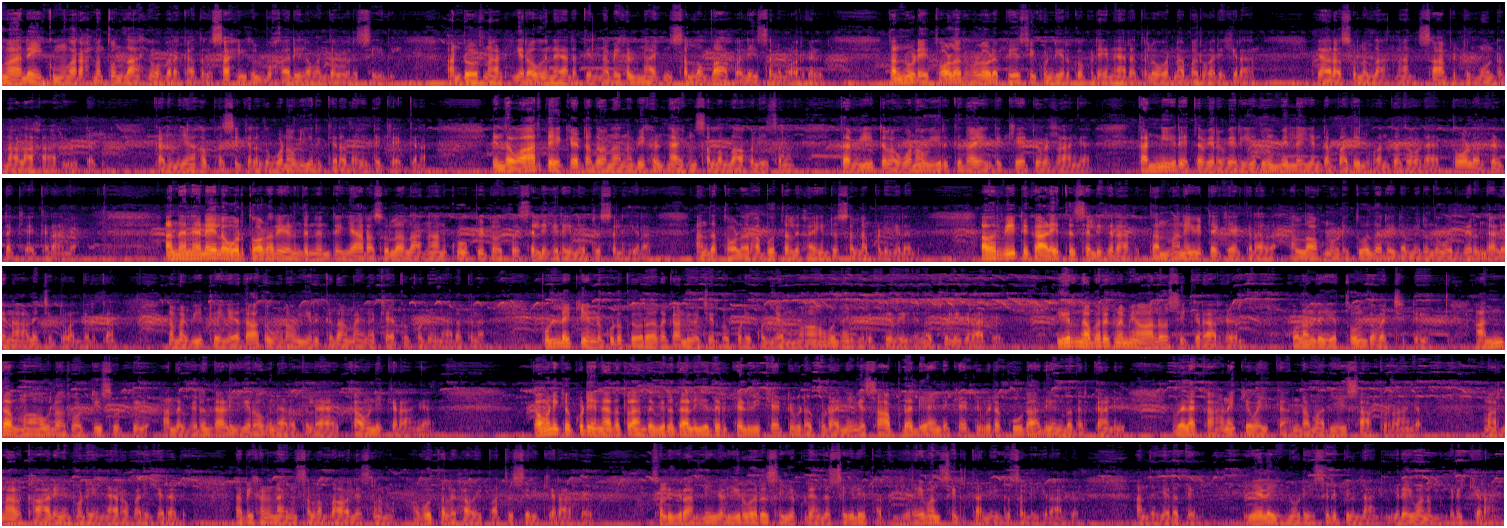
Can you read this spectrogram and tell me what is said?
வலைக்கும் வரமத்துல்லாஹி வபரகாத்து சஹிஹுல் புகாரியில் வந்த ஒரு செய்தி. அன்றொரு நாள் இரவு நேரத்தில் நபிகள் நாயகம் ஸல்லல்லாஹு அலைஹி வஸல்லம் அவர்கள் தன்னுடைய தோழர்களோடு பேசி கொண்டிருக்கக்கூடிய நேரத்தில் ஒரு நபர் வருகிறார். யாரா சொல்லுதா நான் சாப்பிட்டு மூன்று நாளாக ஆகிவிட்டது. கடுமையாக பசிக்கிறது உணவு இருக்கிறதா? என்று கேட்கிறார். இந்த வார்த்தையை கேட்டதோன நபிகள் நாயகம் ஸல்லல்லாஹு அலைஹி தன் வீட்டில் உணவு இருக்குதா? என்று கேட்டு விடுறாங்க. தண்ணீரை தவிர வேறு எதுவும் இல்லை என்ற பதில் வந்ததோட தோழர்கள்ட்ட கேட்குறாங்க. அந்த நிலையில் ஒரு தோழர் எழுந்து நின்று யாரை சொல்லலாம் நான் கூப்பிட்டு போய் செல்லுகிறேன் என்று சொல்கிறார் அந்த தோழர் அபுத்தலுகா என்று சொல்லப்படுகிறது. அவர் வீட்டுக்கு அழைத்து செல்கிறார். தன் மனைவிட்ட கேட்குறாரு அல்லாஹ்னுடைய தூதரிடம் இருந்து ஒரு விருந்தாளியை நான் அழைச்சிட்டு வந்திருக்கேன். நம்ம வீட்டில் ஏதாவது உணவு இருக்குதாமா என கேட்கக்கூடிய நேரத்தில் பிள்ளைக்கு என்று கொடுக்கறதுக்காண்டி வச்சிருக்கக்கூடிய கொஞ்சம் மாவு தான் இருக்குது என சொல்லுகிறார்கள். இரு நபர்களுமே ஆலோசிக்கிறார்கள். குழந்தைய தூங்க வச்சுட்டு அந்த மாவில் ரொட்டி சுட்டு அந்த விருந்தாளி இரவு நேரத்தில் கவனிக்கிறாங்க. கவனிக்கக்கூடிய நேரத்தில் அந்த விருதாளி எதிர்கேள்வி கேட்டுவிடக்கூடாது. நீங்கள் சாப்பிடலையா என்று கேட்டுவிடக்கூடாது என்பதற்காண்டி விளக்கை அணைக்க வைத்து அந்த மாதிரியே சாப்பிட்றாங்க. மறுநாள் காலையினுடைய நேரம் வருகிறது. நபிகள் நாயம் சல்லா அலிஸ்லாம் அபு தலுகாவை பார்த்து சிரிக்கிறார்கள். சொல்லுகிறார் நீங்கள் இருவரும் செய்யக்கூடிய அந்த செயலை பார்த்து இறைவன் சிரித்தான் என்று சொல்லுகிறார்கள். அந்த இடத்தில் ஏழையினுடைய சிரிப்பில்தான் இறைவனும் இருக்கிறான்.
